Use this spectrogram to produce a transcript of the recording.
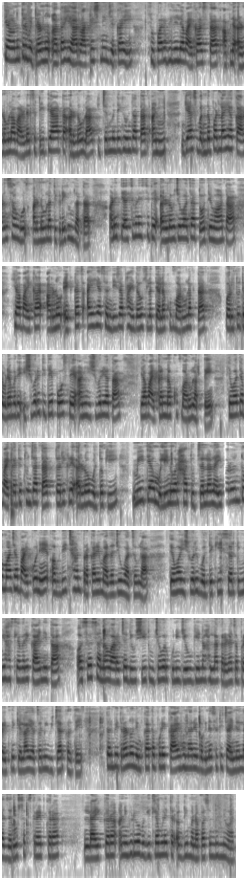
त्यानंतर मित्रांनो आता ह्या राकेशने जे काही सुपारी दिलेल्या बायका असतात आपल्या अर्णवला मारण्यासाठी त्या आता अर्णवला किचनमध्ये घेऊन जातात आणि गॅस बंद पडला ह्या कारण सांगून अर्णवला तिकडे घेऊन जातात. आणि त्याच वेळेस तिथे अर्णव जेव्हा जातो तेव्हा आता ह्या बायका अर्णव एकटाच आहे ह्या संधीचा फायदा उचलत त्याला खूप मारू लागतात. परंतु तेवढ्यामध्ये ईश्वरी तिथे पोचते आणि ईश्वरी आता या बायकांना खूप मारू लागते. तेव्हा त्या बायका तिथून जातात. तर इकडे अर्णव बोलतो की मी त्या मुलींवर हात उचलला नाही परंतु माझ्या बायकोने अगदी छान प्रकारे माझा जीव वाचवला. तेव्हा ईश्वरी बोलते की सर तुम्ही हसल्यावरी काय नेता? असं सणावाराच्या दिवशी तुमच्यावर कुणी जीव घेणं हल्ला करण्याचा प्रयत्न केला याचा मी विचार करते. तर मित्रांनो नेमका आता पुढे काय होणार आहे बघण्यासाठी चॅनलला जरूर सबस्क्राईब करा लाईक करा आणि व्हिडिओ बघितल्यामुळे तर अगदी मनापासून धन्यवाद.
